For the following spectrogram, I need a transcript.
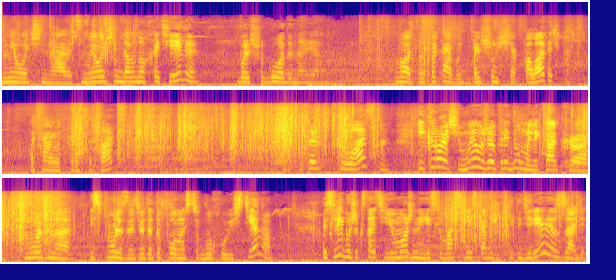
Мне очень нравится. Мы очень давно хотели, больше года, наверное. Вот, вот такая вот большущая палаточка. Такая вот красота. Это классно. И, короче, мы уже придумали, как э, можно использовать вот эту полностью глухую стену. То есть, либо же, кстати, ее можно, если у вас есть также какие-то деревья сзади,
